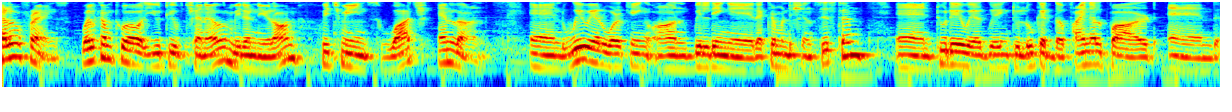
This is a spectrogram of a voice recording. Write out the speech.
Hello friends, welcome to our YouTube channel Mirror Neuron which means watch and learn. And we were working on building a recommendation system and today we are going to look at the final part and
